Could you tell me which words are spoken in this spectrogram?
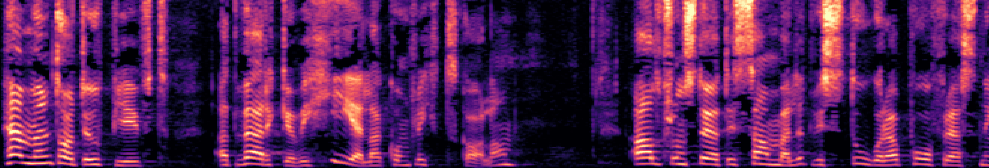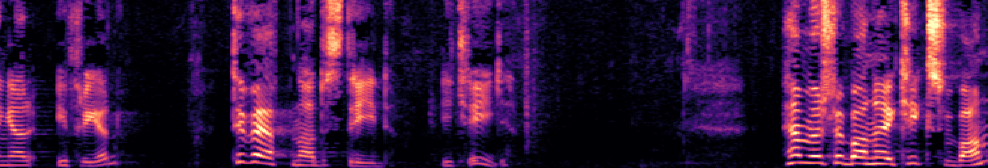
Hemvärnet har till uppgift att verka över hela konfliktskalan. Allt från stöd till samhället vid stora påfrestningar i fred till väpnad strid i krig. Hemvärnsförbanden är krigsförband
